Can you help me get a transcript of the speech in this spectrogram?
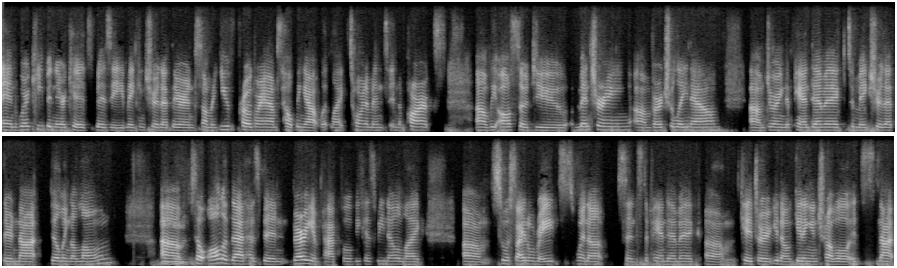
and we're keeping their kids busy making sure that they're in summer youth programs helping out with like tournaments in the parks. Uh, we also do mentoring um, virtually now um, during the pandemic to make sure that they're not feeling alone. Mm-hmm. Um, so all of that has been very impactful because we know like um, suicidal rates went up since the pandemic. Um, kids are, you know, getting in trouble. It's not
